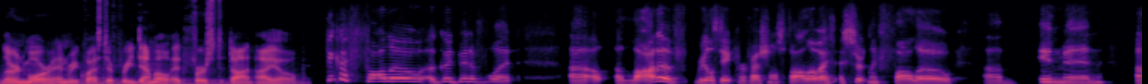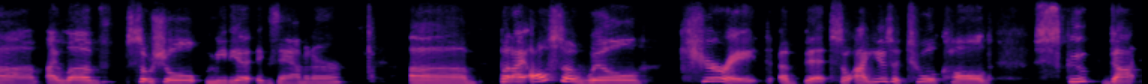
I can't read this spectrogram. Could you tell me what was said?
Learn more and request a free demo at first.io. I think I follow a good bit of what uh, a lot of real estate professionals follow. I, I certainly follow um, Inman. Um, I love Social Media Examiner. Um, but I also will curate a bit. So I use a tool called scoop.it,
